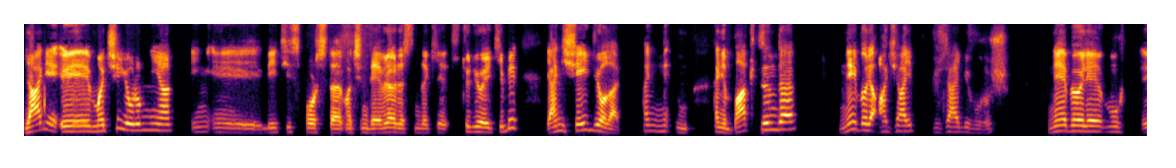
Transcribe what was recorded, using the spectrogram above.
Yani e, maçı yorumlayan e, BT Sports'ta maçın devre arasındaki stüdyo ekibi yani şey diyorlar hani hani baktığında ne böyle acayip güzel bir vuruş ne böyle muht e,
